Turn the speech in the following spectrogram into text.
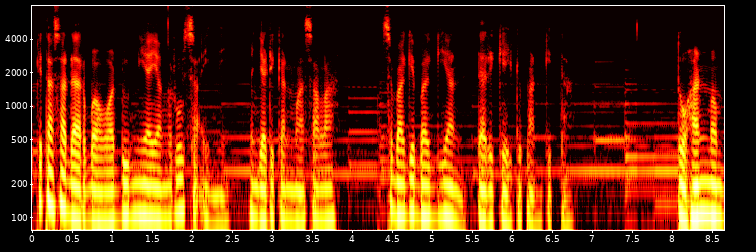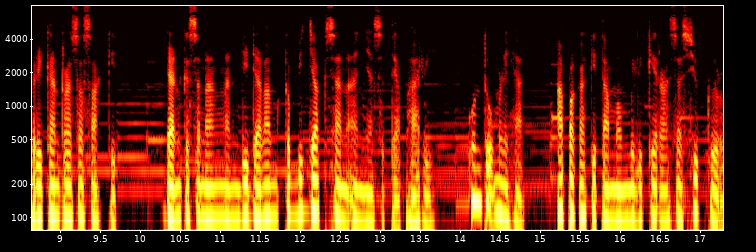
Kita sadar bahwa dunia yang rusak ini menjadikan masalah sebagai bagian dari kehidupan kita. Tuhan memberikan rasa sakit dan kesenangan di dalam kebijaksanaannya setiap hari untuk melihat apakah kita memiliki rasa syukur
